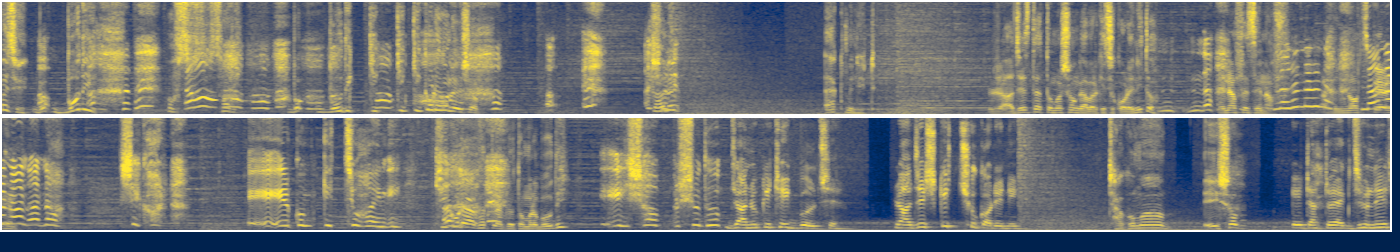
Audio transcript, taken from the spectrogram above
হয়েছে? বৌদি? সরি বৌদি কি কি করে হলো এসব? তাহলে এক মিনিট। রাজেশ দা তোমার সঙ্গে আবার কিছু করেনি তো? এনাফ ইজ এনাফ না না না না না। শেখর এ- এরকম কিচ্ছু হয়নি। কি করে আঘাত লাগল তোমার বৌদি? এইসব শুধু জানো কি ঠিক বলছে। রাজেশ কিচ্ছু করেনি। ঠাকুমা এইসব এটা তো একজনের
